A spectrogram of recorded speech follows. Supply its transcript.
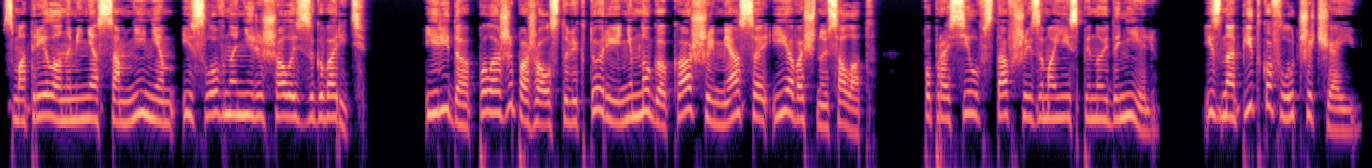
Смотрела на меня с сомнением и словно не решалась заговорить. «Ирида, положи, пожалуйста, Виктории немного каши, мяса и овощной салат», — попросил вставший за моей спиной Даниэль. «Из напитков лучше чай.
